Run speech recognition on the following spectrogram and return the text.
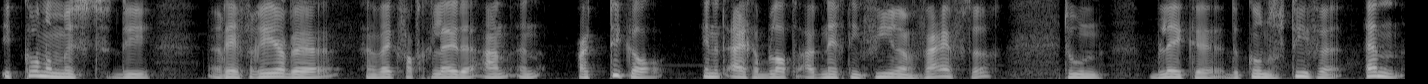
Economist die refereerde een week wat geleden aan een artikel in het eigen blad uit 1954. Toen bleken de conservatieven en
